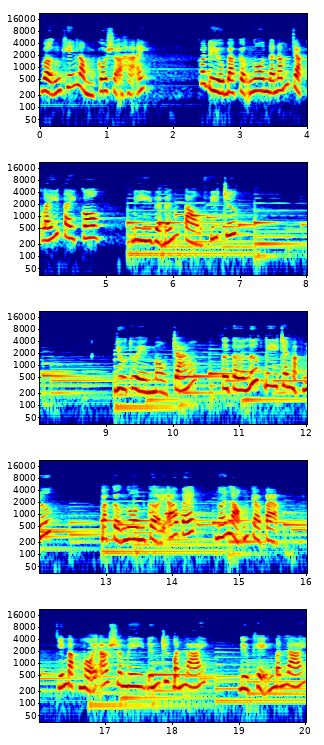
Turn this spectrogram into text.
vẫn khiến lòng cô sợ hãi. Có điều bà cận ngôn đã nắm chặt lấy tay cô, đi về bến tàu phía trước. Du thuyền màu trắng từ từ lướt đi trên mặt nước. Bà cận ngôn cởi áo vest, nới lỏng cà vạt, chỉ mặc mỗi áo sơ mi đứng trước bánh lái, điều khiển bánh lái.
